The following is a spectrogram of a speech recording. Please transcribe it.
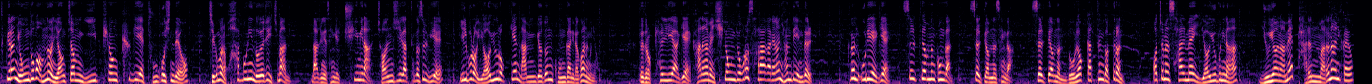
특별한 용도가 없는 0.2평 크기의 두 곳인데요. 지금은 화분이 놓여져 있지만 나중에 생길 취미나 전시 같은 것을 위해 일부러 여유롭게 남겨둔 공간이라고 하는군요. 되도록 편리하게 가능하면 실용적으로 살아가려는 현대인들. 그런 우리에게 쓸데없는 공간, 쓸데없는 생각, 쓸데없는 노력 같은 것들은 어쩌면 삶의 여유분이나 유연함의 다른 말은 아닐까요?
